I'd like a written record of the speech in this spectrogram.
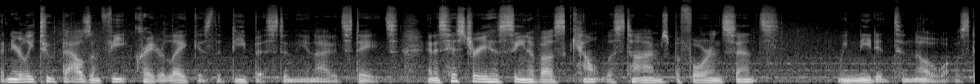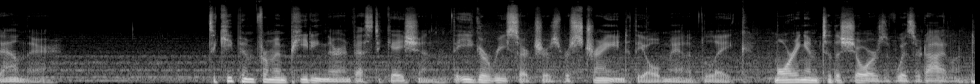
At nearly 2,000 feet, Crater Lake is the deepest in the United States, and as history has seen of us countless times before and since, we needed to know what was down there. To keep him from impeding their investigation, the eager researchers restrained the old man of the lake, mooring him to the shores of Wizard Island.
